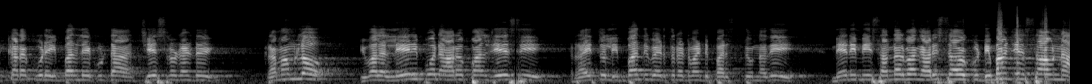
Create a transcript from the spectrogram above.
ఎక్కడ కూడా ఇబ్బంది లేకుండా చేసినటువంటి క్రమంలో ఇవాళ లేనిపోని ఆరోపణలు చేసి రైతులు ఇబ్బంది పెడుతున్నటువంటి పరిస్థితి ఉన్నది. నేను మీ సందర్భంగా హరీష్ రావుకు డిమాండ్ చేస్తా ఉన్నా.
